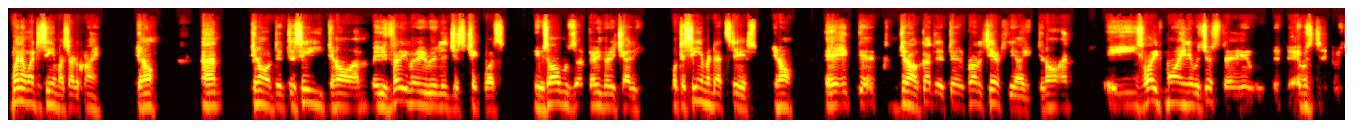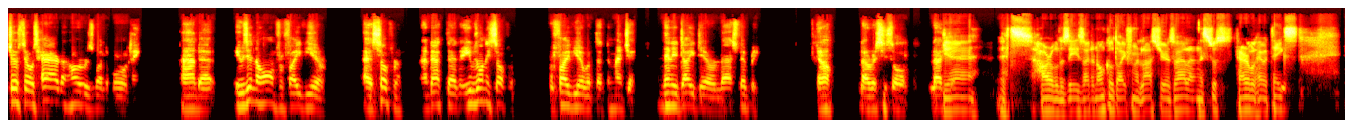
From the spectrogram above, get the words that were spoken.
when I went to see him, I started crying. You know, and you know to, to see, you know, um, he was very, very religious. Chick was. He was always very, very chatty, but to see him in that state, you know, it, it you know got it, it, brought a tear to the eye. You know, and his wife, mine, it was just, uh, it, it, was just, it was hard on her as well, the whole thing. And uh, he was in the home for five years, uh, suffering, and that, that he was only suffering for five years with that dementia. And then he died there last February. You know, that rest his soul. Last yeah. Year. it's horrible disease. I had an uncle die from it last year as well, and it's just terrible how it takes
